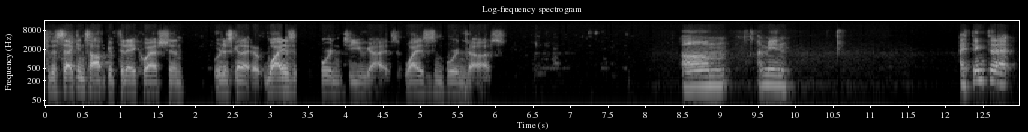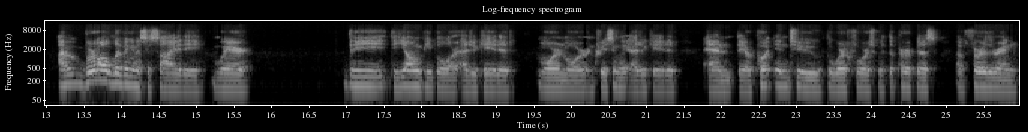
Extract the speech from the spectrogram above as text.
For the second topic of today question, we're just gonna. Why is it important to you guys? Why is this important to us? Um, I mean, I think that I'm, we're all living in a society where the the young people are educated more and more, increasingly educated, and they are put into the workforce with the purpose of furthering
